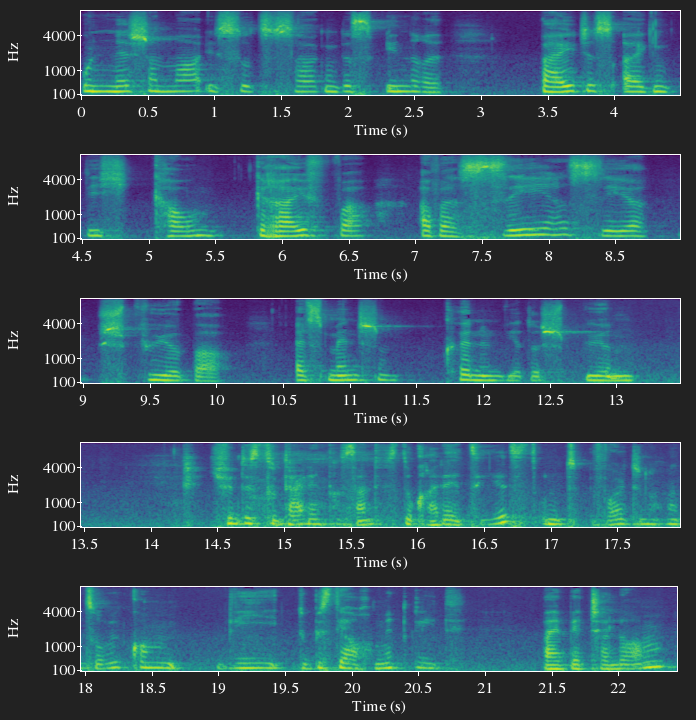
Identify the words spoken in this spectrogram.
und Neshama ist sozusagen das Innere. Beides eigentlich kaum greifbar, aber sehr, sehr spürbar. Als Menschen können wir das spüren. Ich finde es total interessant, was du gerade erzählst und wollte nochmal zurückkommen, wie du bist ja auch Mitglied bei Bet Shalom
